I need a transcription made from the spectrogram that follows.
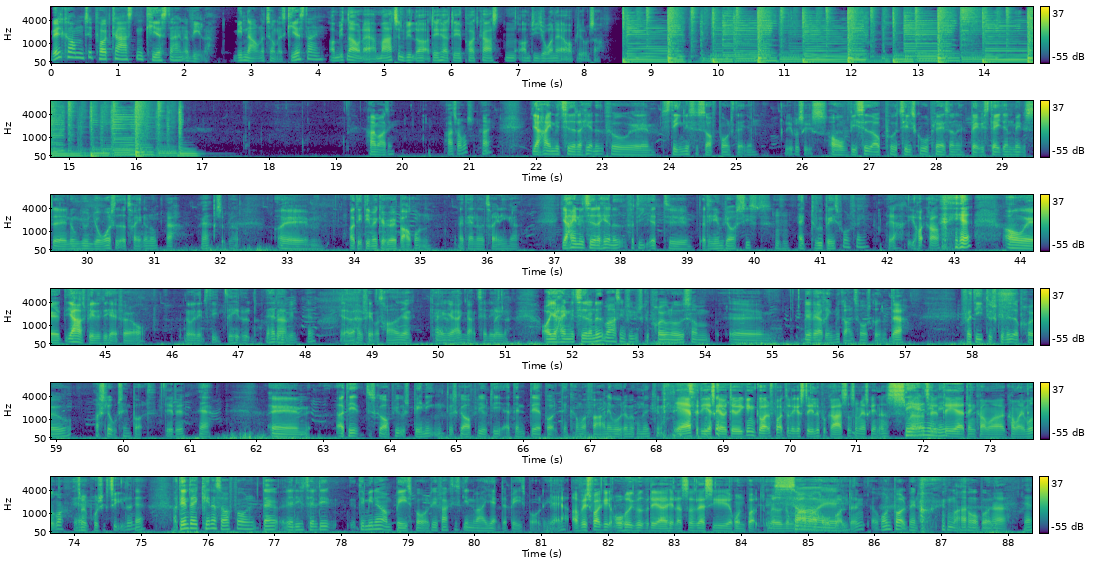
Velkommen til podcasten Kirstein og Viller. Mit navn er Thomas Kirstein. Og mit navn er Martin Viller, og det her det er podcasten om de jordnære oplevelser. Hej Martin. Hej Thomas. Hej. Jeg har inviteret dig herned på øh, Stenløse Softballstadion. Lige præcis. Og vi sidder op på tilskuerpladserne bag ved stadion, mens øh, nogle juniorer sidder og træner nu. Ja, Ja. simpelthen. Øh, og det er det, man kan høre i baggrunden, at der er noget træning i gang. Jeg har inviteret dig herned, fordi at, øh, og det jeg også sidst, Mm-hmm. at du er baseballfan. Ja, i høj grad. ja, og øh, jeg har spillet det her i 40 år. Noget i den stil. Det er helt vildt. Det er det Ja. ja. vildt. Ja. Eller i hvert fald 35. Jeg, kan, ikke- jeg har ikke engang talt efter. Og jeg har inviteret dig ned, Martin, fordi du skal prøve noget, som øh, vil være rimelig grænseoverskridende. Ja, Fordi du skal ned og prøve at slå til en bold. det er det. Ja. Øh, og det, du skal opleve spændingen. Du skal opleve det, at den der bold, den kommer farne imod dig med 100 km. Ja, fordi jeg skal jo, det er jo ikke en golfbold, der ligger stille på græsset, som jeg skal ind og smøre det til. nemlig. Det er, at den kommer, kommer imod mig Ja. som et projektil. Ikke? Ja. Og dem, der ikke kender softball, der vil jeg lige fortælle, det, det minder om baseball. Det er faktisk en variant af baseball, det her. Ja, og hvis folk ikke, overhovedet ikke ved, hvad det er heller, så lad os sige rundbold med nogle Så, meget, meget hårde øh, bolde. Ikke? Rundbold med en meget hård bold. Ja.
